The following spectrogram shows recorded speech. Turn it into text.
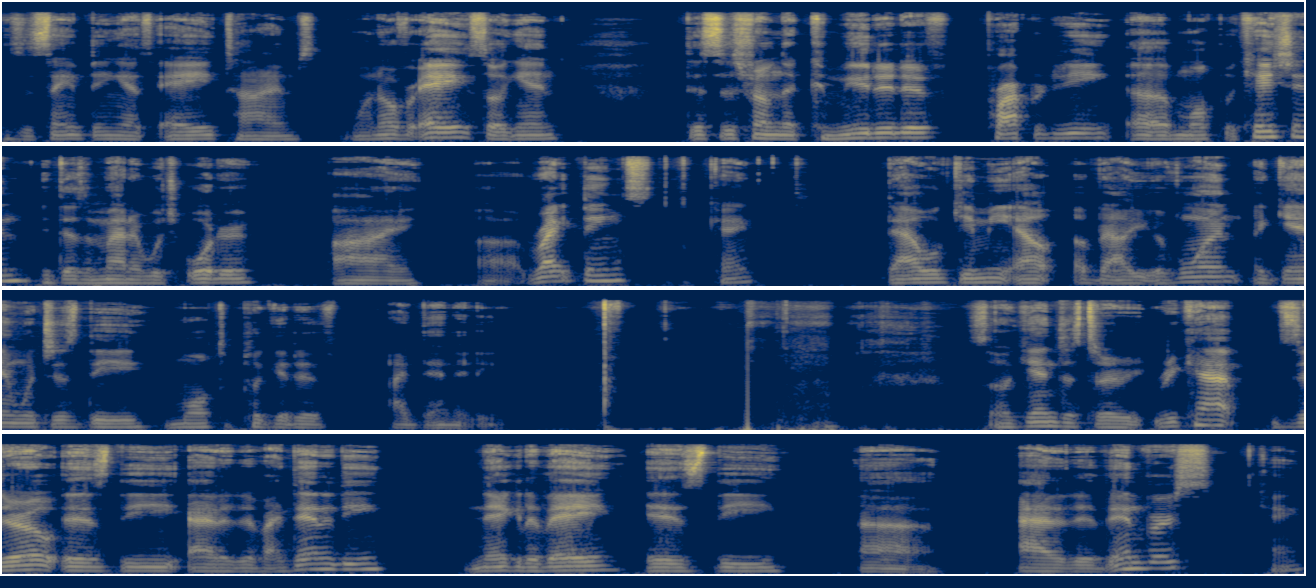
is the same thing as a times 1 over a. So again, this is from the commutative property of multiplication. It doesn't matter which order I uh, write things, okay? That will give me out a value of 1, again, which is the multiplicative identity. So again, just to recap, 0 is the additive identity, negative a is the uh, additive inverse, Okay.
